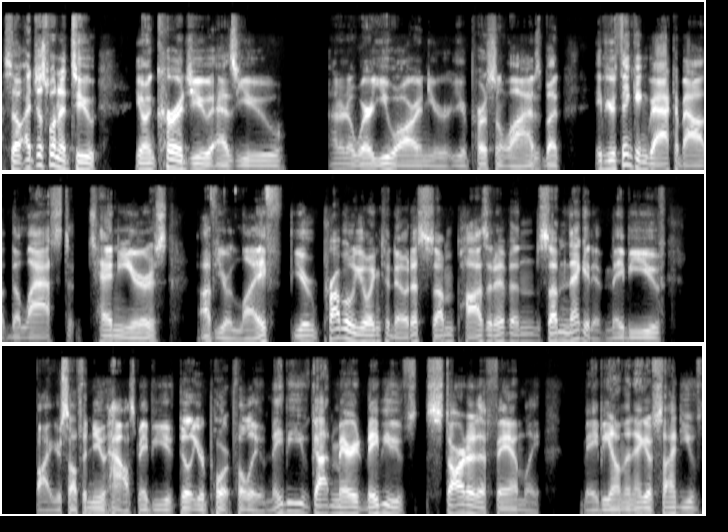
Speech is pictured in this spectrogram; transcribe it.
So I just wanted to you know encourage you as you I don't know where you are in your your personal lives, but if you're thinking back about the last 10 years of your life, you're probably going to notice some positive and some negative. Maybe you've bought yourself a new house, maybe you've built your portfolio, maybe you've gotten married, maybe you've started a family. Maybe on the negative side, you've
